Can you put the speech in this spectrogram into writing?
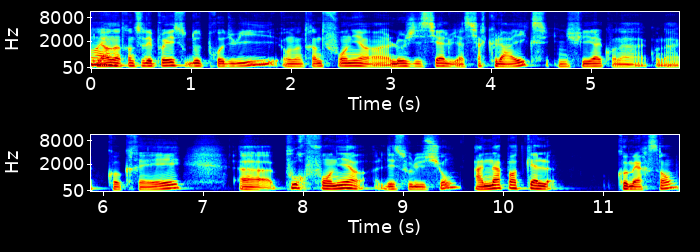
Ouais. Là, on est en train de se déployer sur d'autres produits. On est en train de fournir un logiciel via CircularX, une filiale qu'on a, qu'on a co-créée, euh, pour fournir des solutions à n'importe quel commerçant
